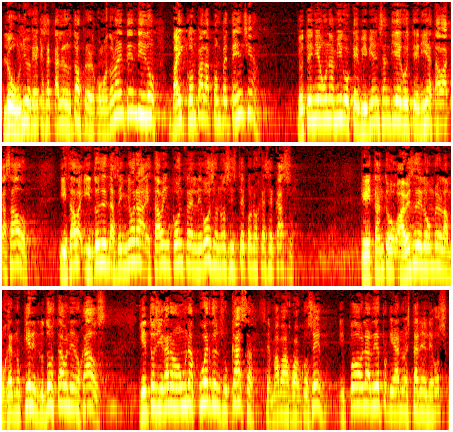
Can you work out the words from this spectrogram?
Lo único que hay que sacarle datos, pero como no lo ha entendido, va y compra la competencia. Yo tenía un amigo que vivía en San Diego y tenía, estaba casado y, estaba, y entonces la señora estaba en contra del negocio, no sé si usted conozca ese caso, que tanto a veces el hombre o la mujer no quieren, los dos estaban enojados. Y entonces llegaron a un acuerdo en su casa, se llamaba Juan José, y puedo hablar de él porque ya no está en el negocio.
